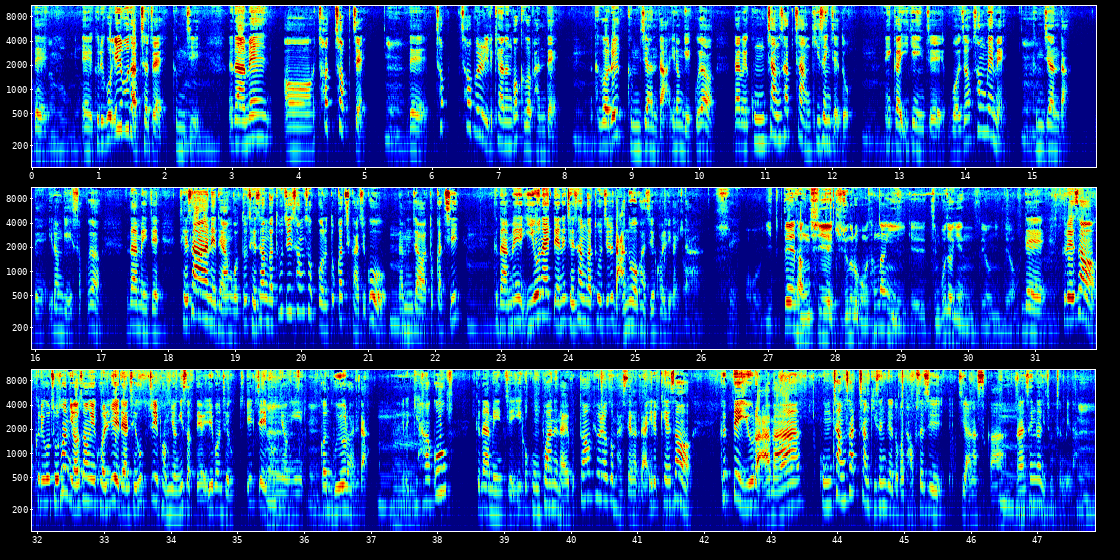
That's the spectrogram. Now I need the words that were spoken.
네, 네. 예, 그리고 일부 다처제 금지. 음. 그 다음에 어 첫첩제. 네. 네. 첩 첩을 이렇게 하는 거 그거 반대. 음. 그거를 금지한다. 이런 게 있고요. 그 다음에 공창 사창 기생제도. 음. 그러니까 이게 이제 뭐죠? 성매매 음. 금지한다. 네, 이런 게 있었고요. 그 다음에 이제 재산에 대한 것도 재산과 토지 상속권을 똑같이 가지고 음. 남자와 똑같이 음. 그다음에 이혼할 때는 재산과 토지를 나누어 가질 권리가 있다. 네. 어, 이때 당시의 기준으로 보면 상당히 이게 진보적인 내용인데요. 네. 그래서 그리고 조선 여성의 권리에 대한 제국주의 법령이 있었대요. 일본 제국 일제의 네. 법령이 네. 그건 무효로 한다. 음. 이렇게 하고 그다음에 이제 이거 공포하는 날부터 효력은 발생한다. 이렇게 해서 그때 이후로 아마 공창 사창 기생제도가 다 없어지지 않았을까라는 음. 생각이 좀 듭니다. 네.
